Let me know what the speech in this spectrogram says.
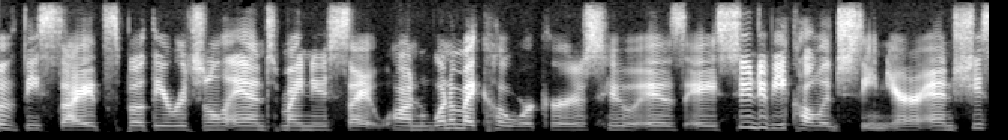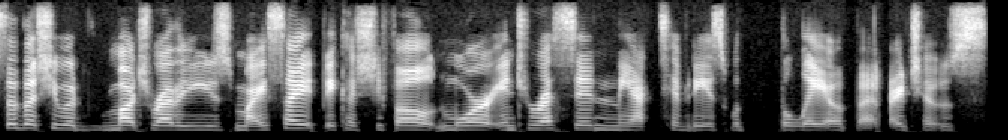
of these sites, both the original and my new site, on one of my coworkers who is a soon to be college senior, and she said that she would much rather use my site because she felt more interested in the activities with the layout that I chose.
